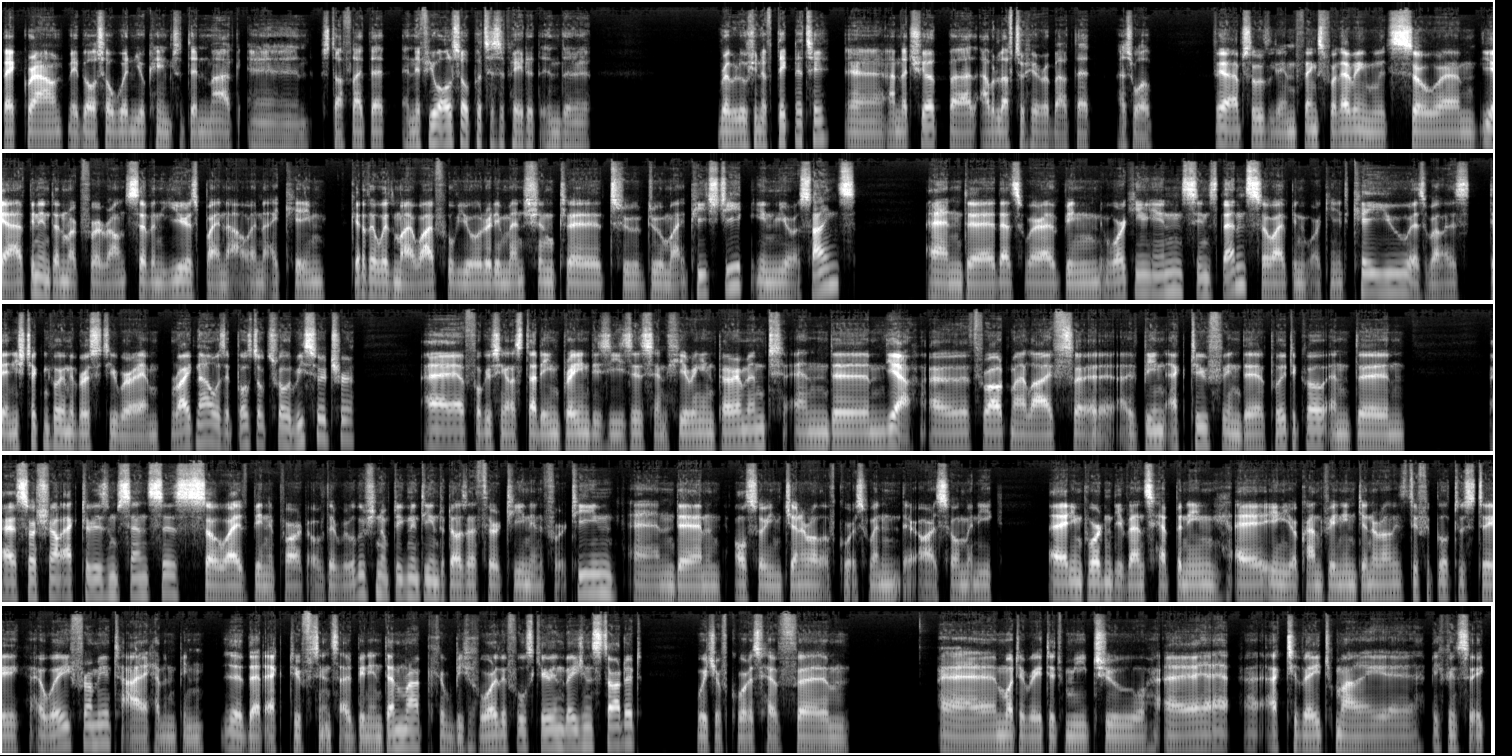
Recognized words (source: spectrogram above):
background, maybe also when you came to Denmark and stuff like that? And if you also participated in the Revolution of Dignity, uh, I'm not sure, but I would love to hear about that as well. Yeah, absolutely. And thanks for having me. So, um, yeah, I've been in Denmark for around seven years by now, and I came together with my wife, who you already mentioned, uh, to do my PhD in neuroscience. And uh, that's where I've been working in since then. So I've been working at KU as well as Danish Technical University, where I am right now as a postdoctoral researcher uh, focusing on studying brain diseases and hearing impairment. And um, yeah, uh, throughout my life, uh, I've been active in the political and um, uh, social activism senses. So I've been a part of the Revolution of Dignity in 2013 and 14, and um, also in general, of course, when there are so many important events happening uh, in your country and in general, it's difficult to stay away from it. I haven't been uh, that active since I've been in Denmark before the full-scale invasion started, which of course have um, uh, motivated me to uh, activate my, uh, you can say,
